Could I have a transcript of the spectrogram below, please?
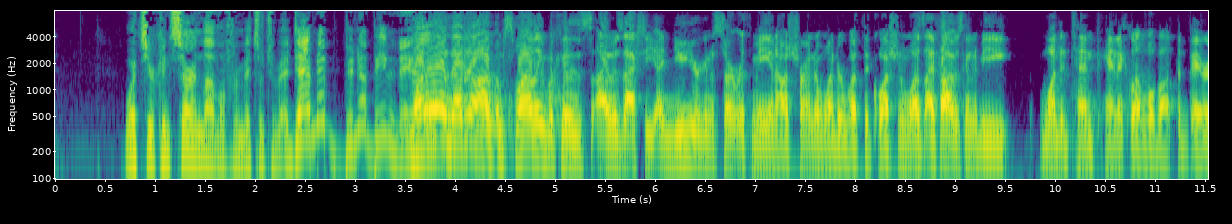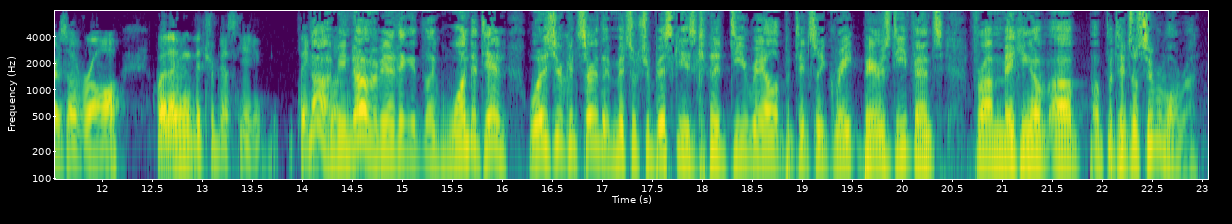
What's your concern level for Mitchell Trubisky? Dad, you're not being an a No, no, no, no, I'm, I'm smiling because I was actually, I knew you were going to start with me and I was trying to wonder what the question was. I thought it was going to be 1 to 10 panic level about the Bears overall, but I think the Trubisky thing. No, I mean, no, I mean, I think it's like one to 10. What is your concern that Mitchell Trubisky is going to derail a potentially great Bears defense from making a, a, a potential Super Bowl run?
